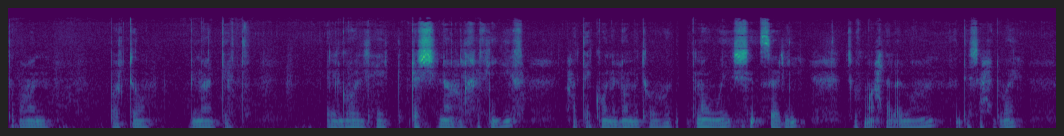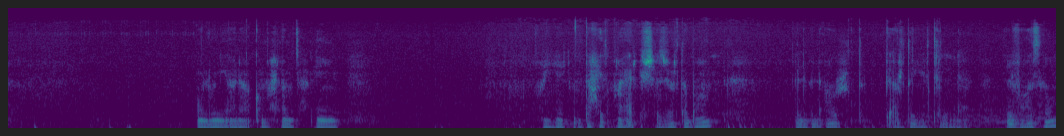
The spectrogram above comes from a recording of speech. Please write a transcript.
طبعا برضو بمادة ال gold هيك رشيناه على الخفيف حتى يكون اللون متموج sorry. شوف ما أحلى الألوان قديش حلوة. قولوا لي آراءكم أحلى متابعين هاي هيك من تحت مع عرق الشجر طبعا اللي بالأرض بأرضية الفازة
